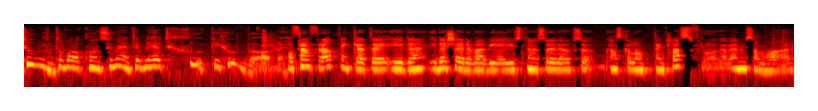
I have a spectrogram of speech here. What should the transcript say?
tungt att vara konsument. Jag blir helt sjuk i huvudet av det. Och framförallt tänker jag att det, i, det, i det skede var vi är just nu så är det också ganska långt en klassfråga. Vem som har,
